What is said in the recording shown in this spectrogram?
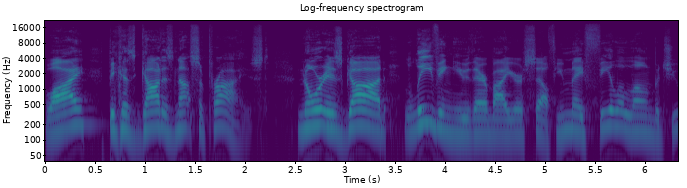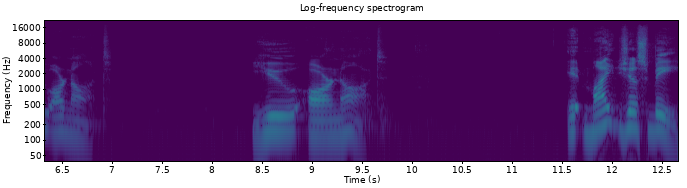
Why? Because God is not surprised, nor is God leaving you there by yourself. You may feel alone, but you are not you are not. It might just be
